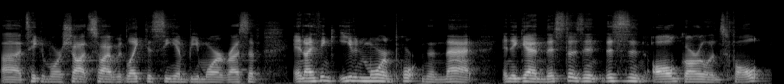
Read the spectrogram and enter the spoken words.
uh, taken more shots. So I would like to see him be more aggressive. And I think even more important than that, and again, this doesn't, this isn't all Garland's fault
